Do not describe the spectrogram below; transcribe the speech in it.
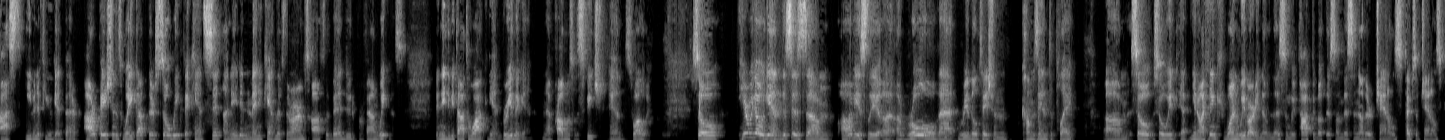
cost, even if you get better. Our patients wake up, they're so weak they can't sit unaided, and many can't lift their arms off the bed due to profound weakness. They need to be taught to walk again, breathe again, and have problems with speech and swallowing. So here we go again. This is um, obviously a, a role that rehabilitation comes into play. Um, so, so it, uh, you know, I think one, we've already known this and we've talked about this on this and other channels, types of channels,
